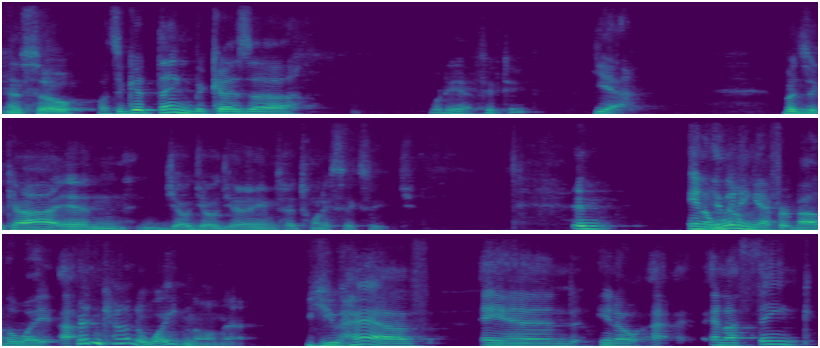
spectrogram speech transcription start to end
And so, Well, it's a good thing because, uh, what do you have, 15? yeah, But Zakai and JoJo James had 26 each. And in a You know- winning effort, by the way, I've been kind of waiting on that. you have, and, you know, I, and I think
